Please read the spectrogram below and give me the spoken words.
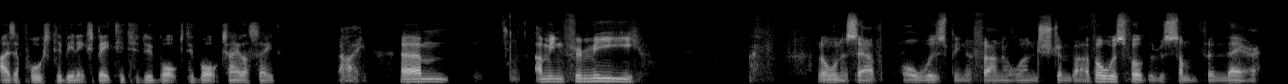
as opposed to being expected to do box to box either side. Aye. Um, I mean, for me, I don't want to say I've always been a fan of Lundstram, but I've always thought there was something there.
